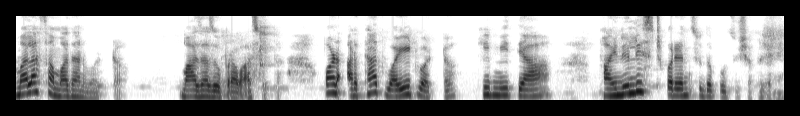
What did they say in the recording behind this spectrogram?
मला समाधान वाटतं. माझा जो प्रवास होता. पण अर्थात वाईट वाटतं की मी त्या फायनलिस्ट पर्यंत सुद्धा पोचू शकले नाही.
